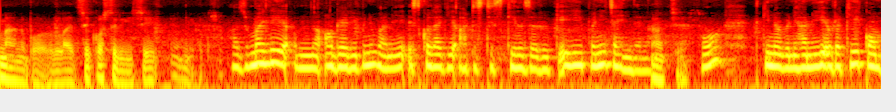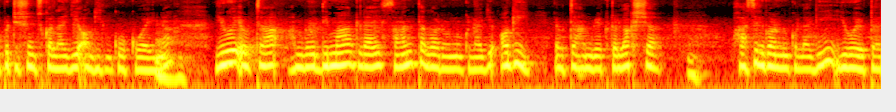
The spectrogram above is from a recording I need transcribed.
महानुभावहरूलाई चाहिँ कसरी चाहिँ हजुर मैले अगाडि पनि भने यसको लागि आर्टिस्टिक स्किल्सहरू केही पनि चाहिँदैन। हो किनभने हामी एउटा केही कम्पिटिसन्सको लागि अघि गएको होइन। यो एउटा हाम्रो दिमागलाई शान्त गराउनुको लागि अघि एउटा हाम्रो एउटा लक्ष्य हासिल गर्नुको लागि यो एउटा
